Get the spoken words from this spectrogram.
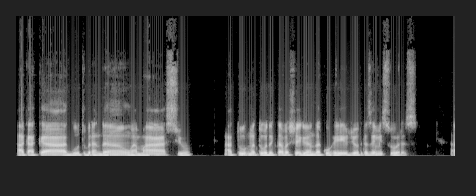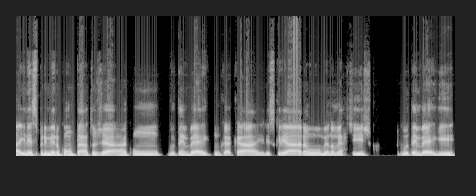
a Cacá, a Guto Brandão, a Márcio, a turma toda que estava chegando da Correio de outras emissoras. Aí, nesse primeiro contato já com Gutenberg, com Kaká, eles criaram o meu nome artístico. Gutenberg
